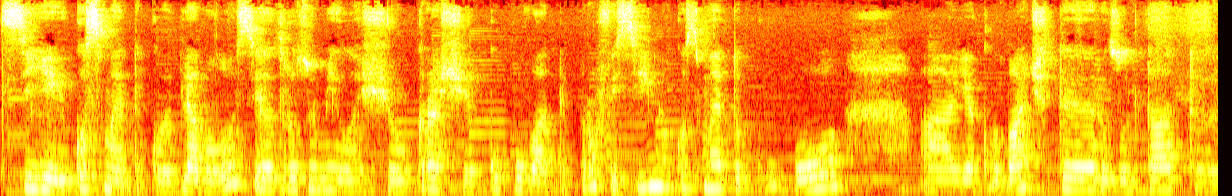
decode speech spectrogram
цією косметикою для волосся. Я зрозуміла, що краще купувати професійну косметику, бо, як ви бачите, результат е,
